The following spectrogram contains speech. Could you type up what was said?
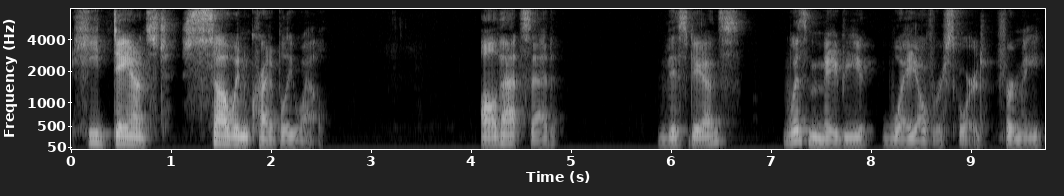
he danced so incredibly well. All that said, this dance was maybe way overscored for me.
